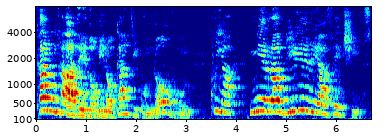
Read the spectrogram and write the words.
Cantate Domino canticum novum quia mirabilia fecit.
